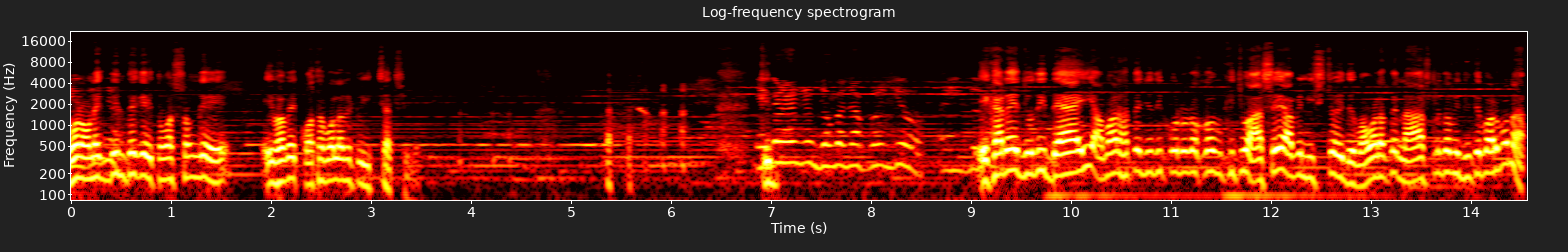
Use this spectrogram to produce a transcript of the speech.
তোমার অনেক দিন। থেকেই তোমার সঙ্গে এইভাবে কথা বলার একটু ইচ্ছা ছিল। এখানে যদি দেয় আমার হাতে যদি কোনো রকম কিছু আসে আমি নিশ্চয়ই দেবো। আমার হাতে না আসলে তো আমি দিতে পারব না।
